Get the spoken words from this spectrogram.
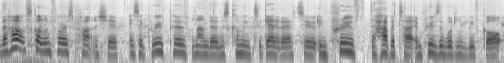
The Heart of Scotland Forest Partnership is a group of landowners coming together to improve the habitat, improve the woodland we've got,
